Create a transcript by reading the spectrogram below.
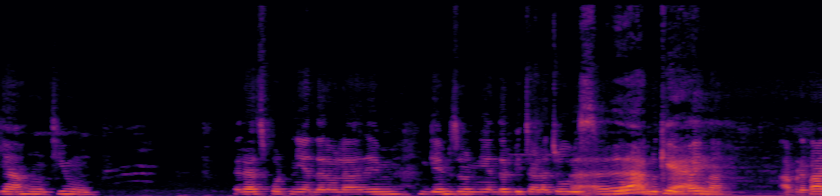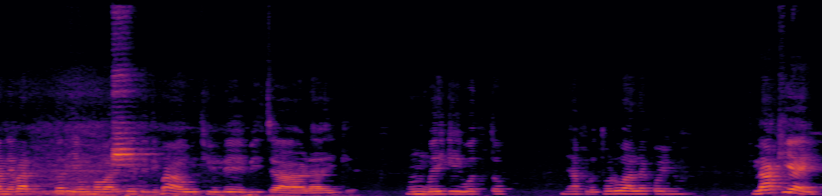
ક્યાં શું થયું? રાજકોટની અંદર ઓલા એમ ગેમ ઝોનની અંદર બિચારા ચોવીસ આપણે બાને વાત કરીએ હું સવારે કહેતી હતી બા આવું થયું લે બિચારા. કે હું વહી ગઈ હોત તો. ને આપણું થોડું હાલે કોઈનું. લાખી આઈ.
